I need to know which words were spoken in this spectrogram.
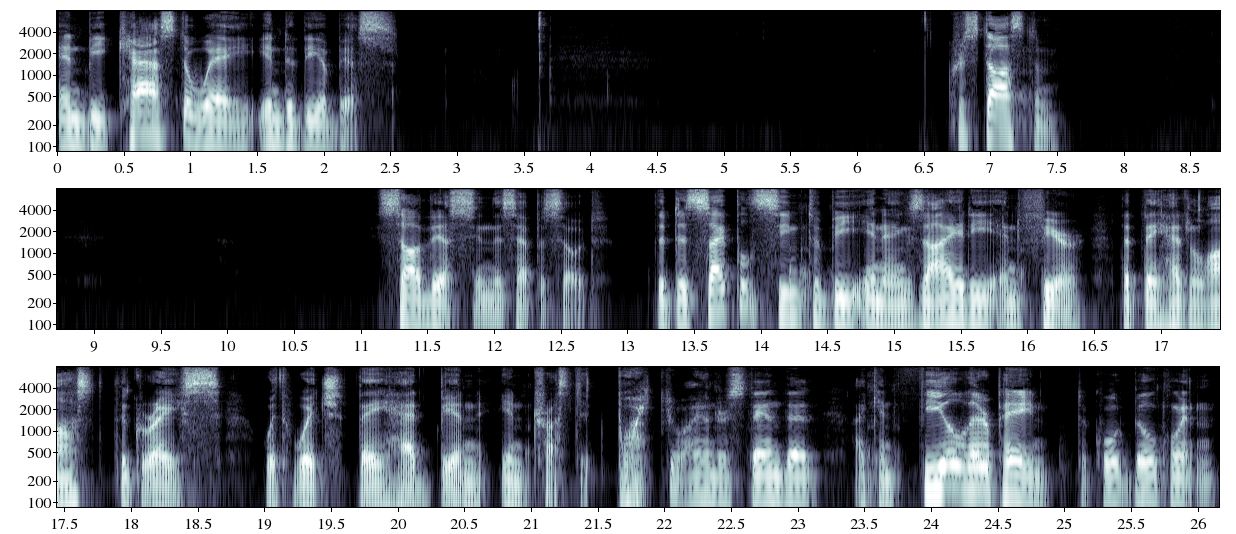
and be cast away into the abyss. Chrysostom saw this in this episode. The disciples seemed to be in anxiety and fear that they had lost the grace with which they had been entrusted. Boy, do I understand that. I can feel their pain, to quote Bill Clinton.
